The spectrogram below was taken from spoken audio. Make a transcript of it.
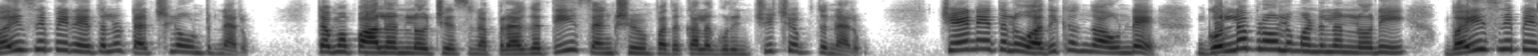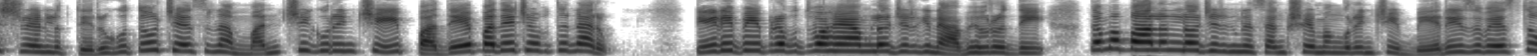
వైసీపీ నేతలు టచ్లో ఉంటున్నారు. తమ పాలనలో చేసిన ప్రగతి సంక్షేమ పథకాల గురించి చెబుతున్నారు. చేనేతలు అధికంగా ఉండే గొల్లప్రోలు మండలంలోని వైసీపీ శ్రేణులు తిరుగుతూ చేసిన మంచి గురించి పదే పదే చెబుతున్నారు. టీడీపీ ప్రభుత్వ హయాంలో జరిగిన అభివృద్ధి తమ పాలనలో జరిగిన సంక్షేమం గురించి బేరీజు వేస్తూ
